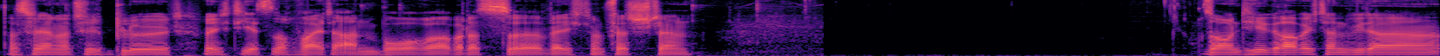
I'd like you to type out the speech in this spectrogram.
Das wäre natürlich blöd, wenn ich die jetzt noch weiter anbohre, aber das äh, werde ich dann feststellen. So, und hier grabe ich dann wieder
